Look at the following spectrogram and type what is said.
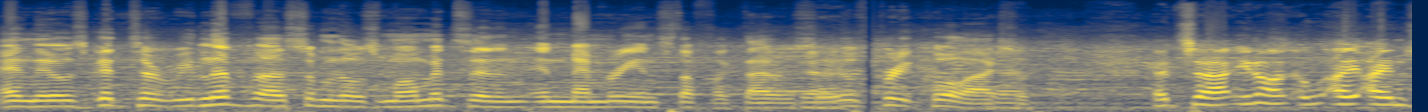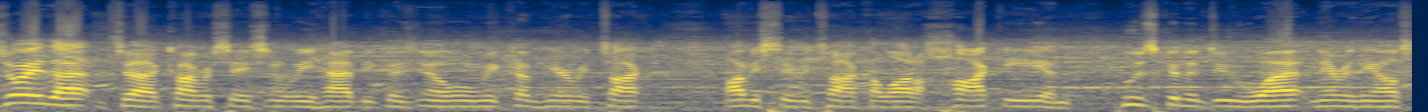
and it was good to relive uh, some of those moments in, in memory and stuff like that. It was, Yeah. it was pretty cool, actually. It's uh, you know I, I enjoy that uh, conversation that we had because you know when we come here we talk obviously we talk a lot of hockey and who's going to do what and everything else.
